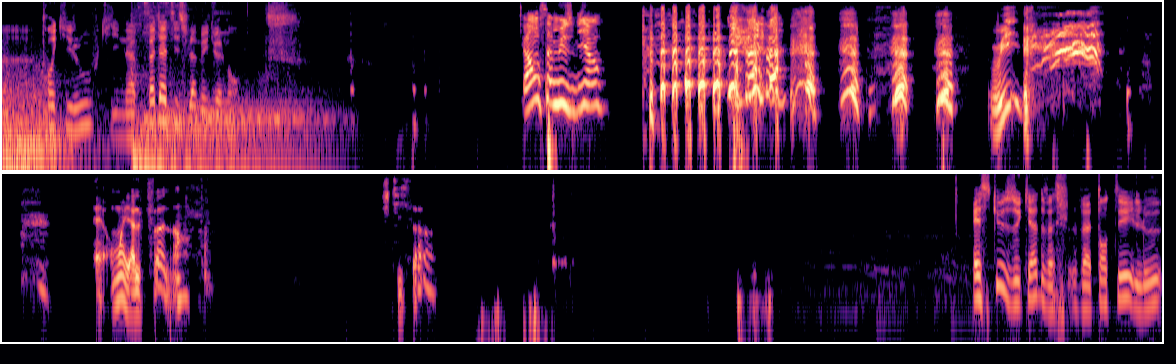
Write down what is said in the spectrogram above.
euh, tranquillou, qui n'a pas d'Atis-Flamme actuellement. Ah, on s'amuse bien. Oui Eh, Au moins, il y a le fun. Hein. Je dis ça. Est-ce que The Cat va, tenter le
